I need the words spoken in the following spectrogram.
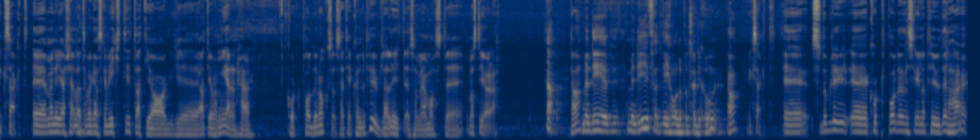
exakt. Eh, men jag kände att det var ganska viktigt att jag, eh, att jag var med i den här kortpodden också. Så att jag kunde pugla lite som jag måste, måste göra. Ja, Ja. Men, det är, men det är för att vi håller på traditioner. Ja, exakt. Eh, så då blir kortpoddens lilla pudel här.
